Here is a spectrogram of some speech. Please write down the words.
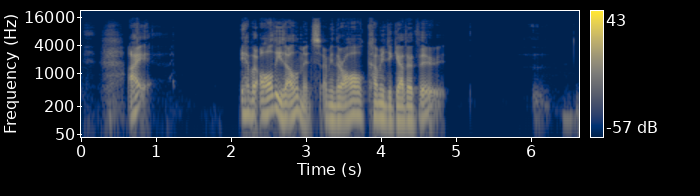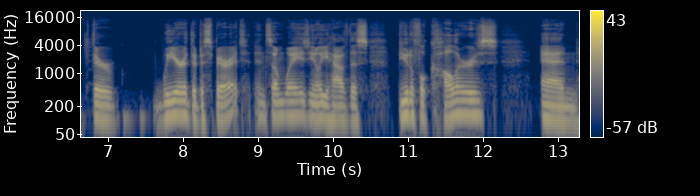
I yeah, but all these elements, I mean, they're all coming together. They're they're weird, they're disparate in some ways. You know, you have this beautiful colors and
